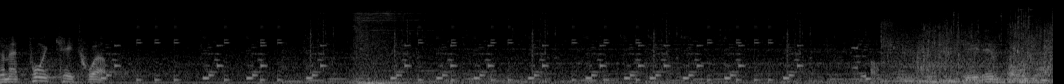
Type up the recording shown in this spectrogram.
I'm at point K-12. Need info.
